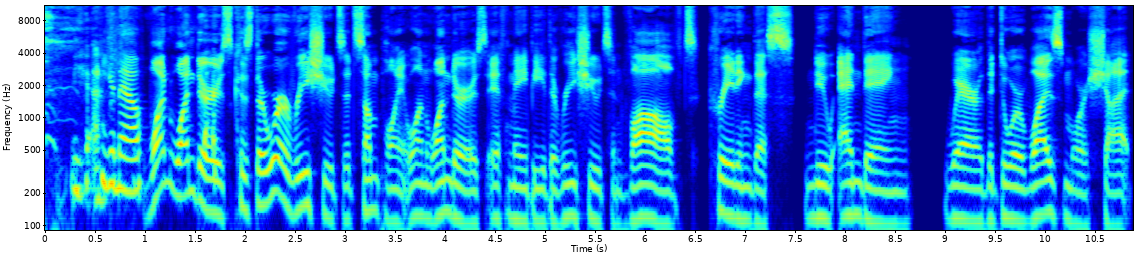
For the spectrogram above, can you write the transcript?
Yeah. you know. One wonders because there were reshoots at some point. One wonders if maybe the reshoots involved creating this new ending where the door was more shut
